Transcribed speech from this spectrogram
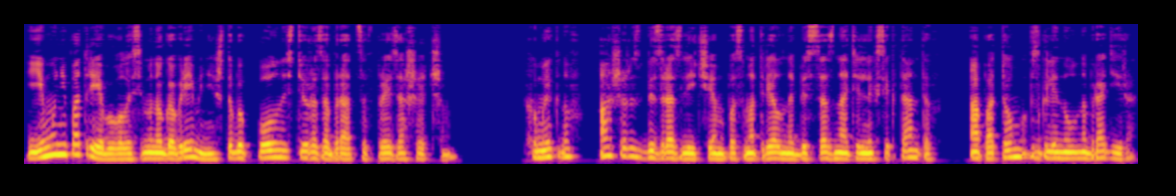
Ему не потребовалось много времени, чтобы полностью разобраться в произошедшем. Хмыкнув, Ашер с безразличием посмотрел на бессознательных сектантов, а потом взглянул на Бродира.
